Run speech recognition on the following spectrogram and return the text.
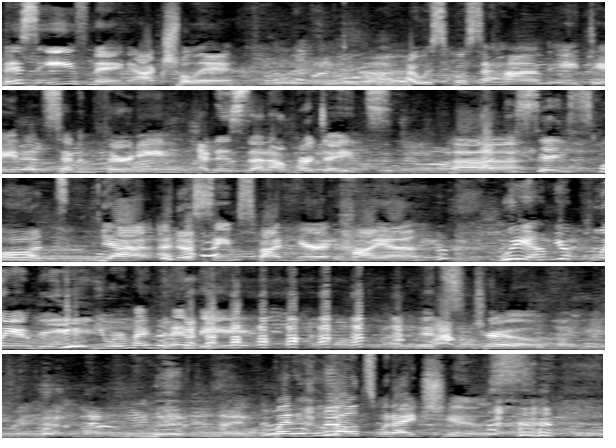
this evening actually i was supposed to have a date at 7.30 and is set up her dates at the same spot. yeah at the same spot here at Kaia Wait, I'm your plan B. you were my plan b it's true but who else would i choose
